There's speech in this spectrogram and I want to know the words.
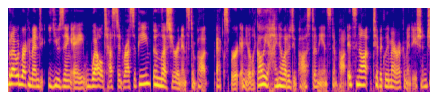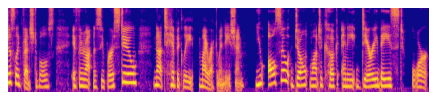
but I would recommend using a well tested recipe unless you're an Instant Pot expert and you're like, oh yeah, I know how to do pasta in the Instant Pot. It's not typically my recommendation, just like vegetables. If they're not in a soup or a stew, not typically my recommendation. You also don't want to cook any dairy based or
